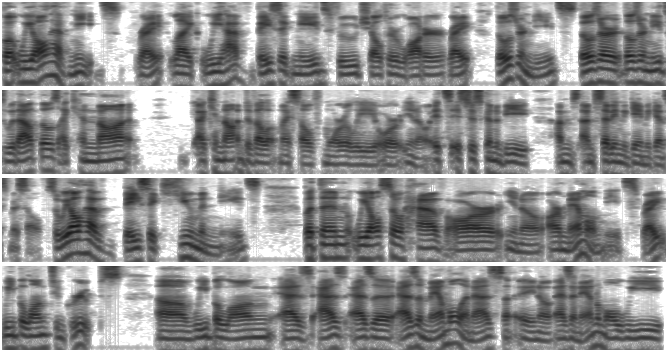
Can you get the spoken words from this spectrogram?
But we all have needs, right? Like we have basic needs, food, shelter, water, right? Those are needs. Those are those are needs. Without those, I cannot I cannot develop myself morally or you know it's it's just going to be I'm I'm setting the game against myself. So we all have basic human needs, but then we also have our you know our mammal needs, right? We belong to groups. Uh, we belong as as as a as a mammal and as you know as an animal we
